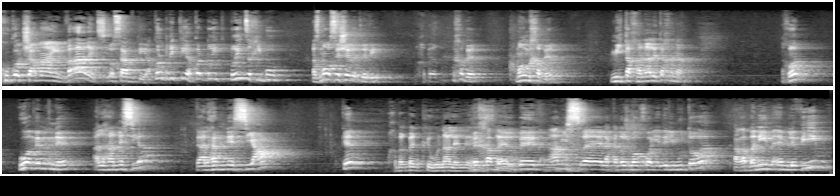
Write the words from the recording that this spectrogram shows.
חוקות שמיים וארץ לא שמתי, הכל בריתי, הכל ברית. ברית זה חיבור. אז מה עושה שבט לוי? מחבר. מחבר. מה הוא מחבר? מתחנה לתחנה. נכון? הוא הממונה על הנסיעה ועל הנסיעה, כן? מחבר בין כהונה ל- מחבר לישראל. בין עם ישראל, הקדוש ברוך הוא על ידי לימוד תורה, הרבנים הם לוויים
